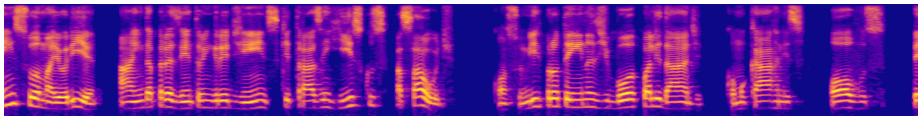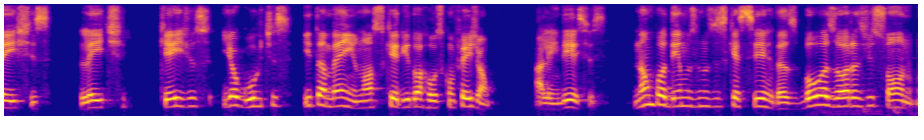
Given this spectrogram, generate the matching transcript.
em sua maioria ainda apresentam ingredientes que trazem riscos à saúde. Consumir proteínas de boa qualidade, como carnes, ovos, peixes, leite, queijos, iogurtes e também o nosso querido arroz com feijão. Além desses, não podemos nos esquecer das boas horas de sono,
